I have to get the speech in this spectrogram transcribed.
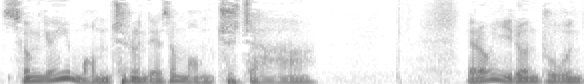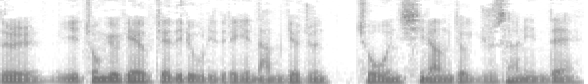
성경이 멈추는 데서 멈추자. 여러분 이런 부분들 이 종교개혁자들이 우리들에게 남겨준 좋은 신앙적 유산인데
